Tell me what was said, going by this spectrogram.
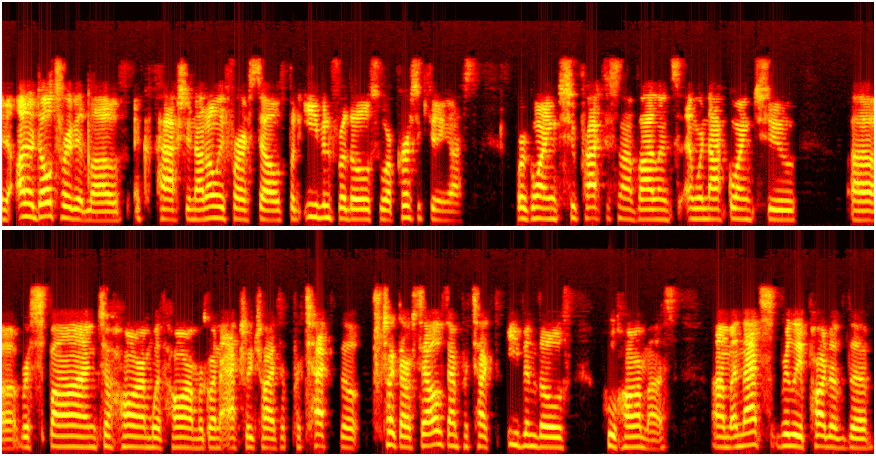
an unadulterated love and compassion, not only for ourselves, but even for those who are persecuting us, we're going to practice nonviolence and we're not going to uh, respond to harm with harm. We're going to actually try to protect the protect ourselves and protect even those who harm us. Um, and that's really a part of the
